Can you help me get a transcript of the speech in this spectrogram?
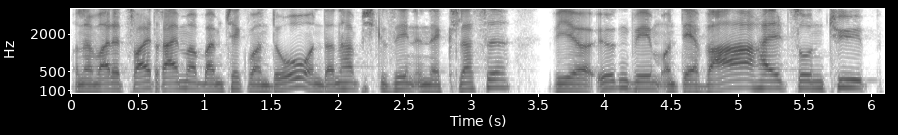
und dann war der zwei, dreimal beim Taekwondo und dann habe ich gesehen in der Klasse, wie er irgendwem und der war halt so ein Typ,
